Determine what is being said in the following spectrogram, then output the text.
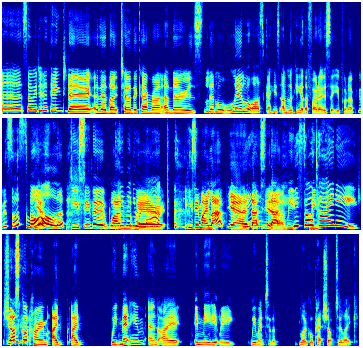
uh, so we did a thing today, and then like turn the camera, and there is little little Oscar. He's I'm looking at the photos that you put up. He was so small. Yeah. Do you see the one where he's in my lap? Yeah, Yeah. that's Yeah. that. We He's so tiny. just got home. I'd I'd we'd met him, and I immediately we went to the local pet shop to like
